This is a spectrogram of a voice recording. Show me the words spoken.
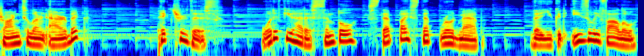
Trying to learn Arabic? Picture this. What if you had a simple, step by step roadmap that you could easily follow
